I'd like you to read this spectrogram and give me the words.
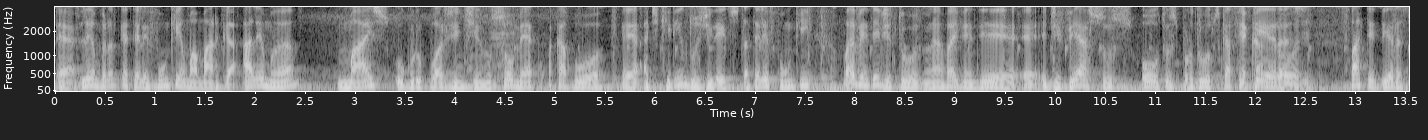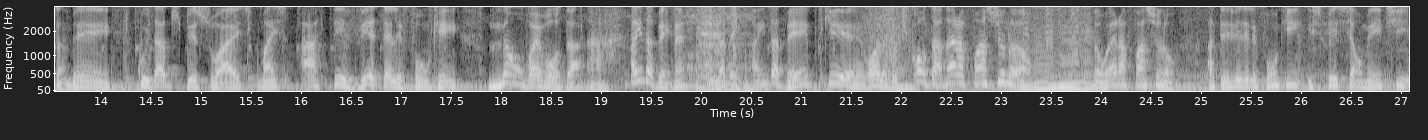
É, lembrando que a Telefunken é uma marca alemã mas o grupo argentino Someco acabou é, adquirindo os direitos da Telefunken, vai vender de tudo, né? Vai vender é, diversos outros produtos, cafeteiras, Secadores. Batedeiras também, cuidados pessoais, mas a TV Telefunken não vai voltar. Ah. Ainda bem, né? Ainda bem. Ainda bem, porque, olha, vou te contar, não era fácil não. Não era fácil não. A TV Telefunken, especialmente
